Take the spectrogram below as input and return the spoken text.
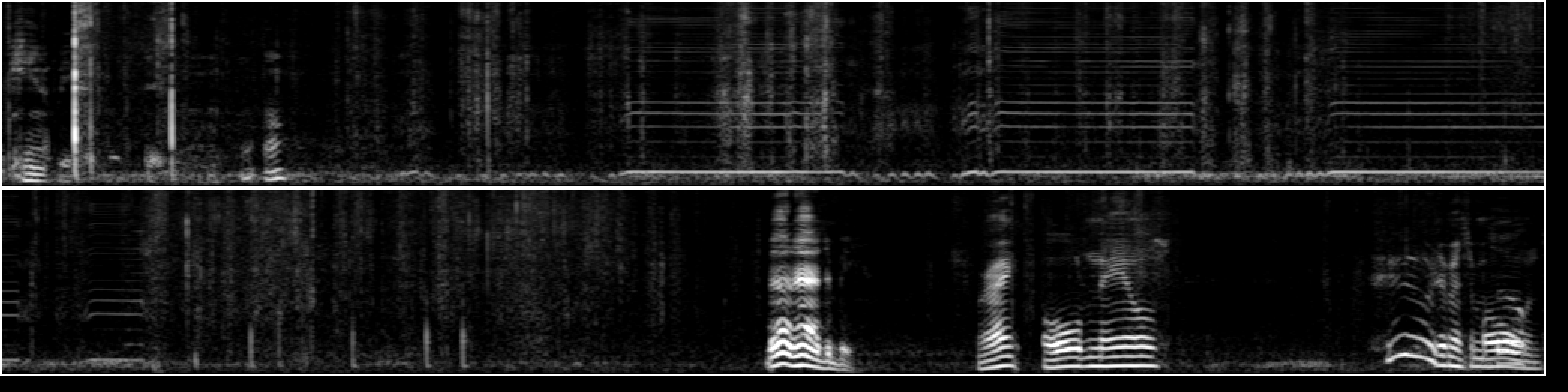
It can't be. Uh-oh. That had to be. Right? Old nails. Phew, them are some old So- ones.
